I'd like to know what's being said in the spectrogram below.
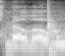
mellow.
